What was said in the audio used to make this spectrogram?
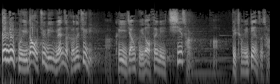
根据轨道距离原子核的距离啊，可以将轨道分为七层啊，被称为电子层。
